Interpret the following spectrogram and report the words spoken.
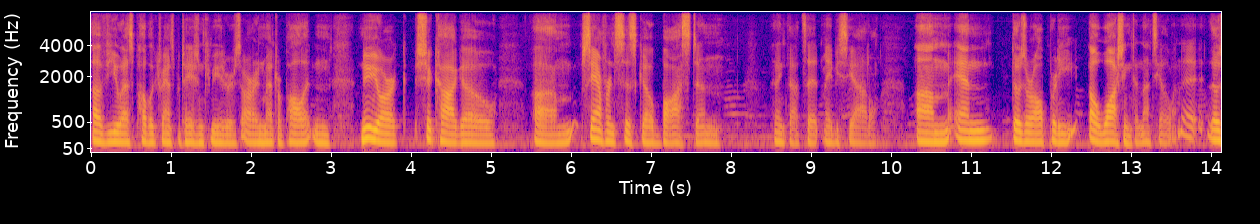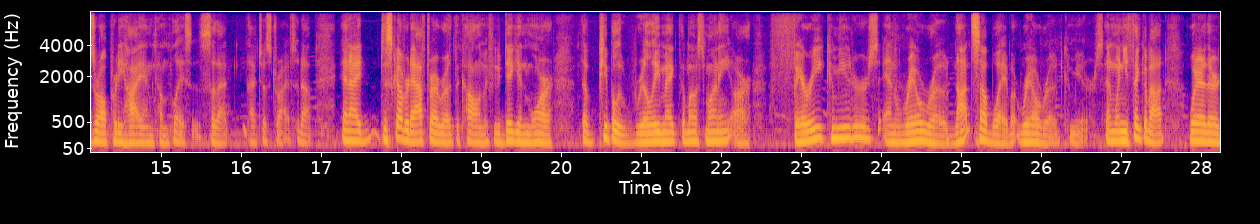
of U.S. public transportation commuters are in metropolitan New York, Chicago, um, San Francisco, Boston. I think that's it, maybe Seattle. Um, and those are all pretty oh washington that's the other one. Uh, those are all pretty high income places so that that just drives it up. And i discovered after i wrote the column if you dig in more the people who really make the most money are ferry commuters and railroad not subway but railroad commuters. And when you think about where there are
